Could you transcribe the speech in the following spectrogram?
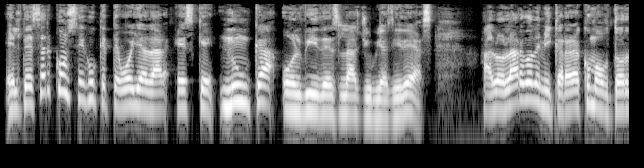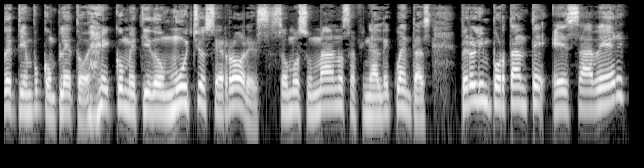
El tercer consejo que te voy a dar es que nunca olvides las lluvias de ideas. A lo largo de mi carrera como autor de tiempo completo he cometido muchos errores. Somos humanos a final de cuentas, pero lo importante es saber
